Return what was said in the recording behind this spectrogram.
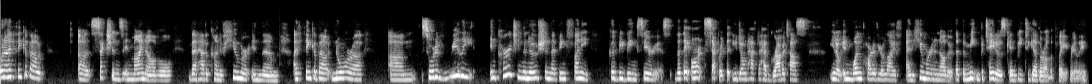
when I think about uh, sections in my novel that have a kind of humor in them, I think about Nora um, sort of really encouraging the notion that being funny could be being serious, that they aren't separate, that you don't have to have gravitas, you know, in one part of your life and humor in another, that the meat and potatoes can be together on the plate, really.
